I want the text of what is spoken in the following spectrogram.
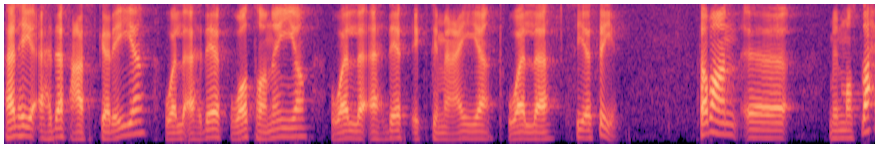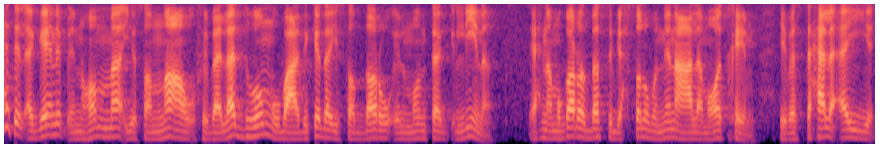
هل هي أهداف عسكرية ولا أهداف وطنية ولا أهداف اجتماعية ولا سياسية؟ طبعا آه، من مصلحة الأجانب إن هم يصنعوا في بلدهم وبعد كده يصدروا المنتج لينا. إحنا مجرد بس بيحصلوا مننا على مواد خام. يبقى استحالة أي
